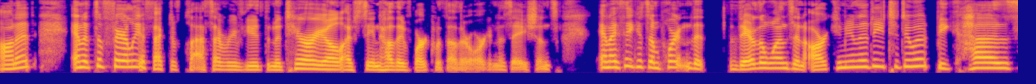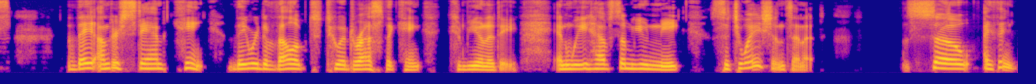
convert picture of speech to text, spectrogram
on it. And it's a fairly effective class. I've reviewed the material, I've seen how they've worked with other organizations. And I think it's important that they're the ones in our community to do it because they understand kink. They were developed to address the kink community, and we have some unique situations in it. So I think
